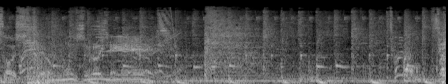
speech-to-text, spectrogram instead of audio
そして面白いね討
